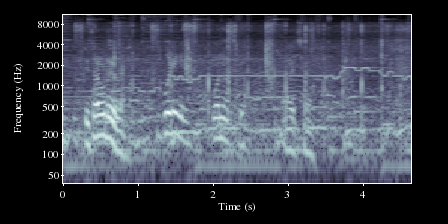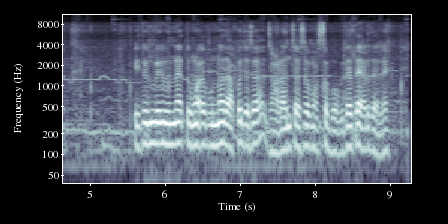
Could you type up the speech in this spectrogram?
तिचा कुठे गेला? पुढे गेले. फोनवरती. अच्छा. इथून मी पुन्हा तुम्हाला पुन्हा दाखवतो तसं झाडांचं असं मस्त बोगदा तयार झालं आहे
